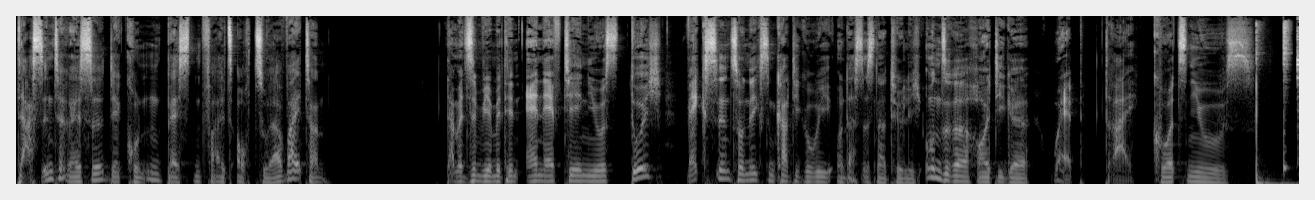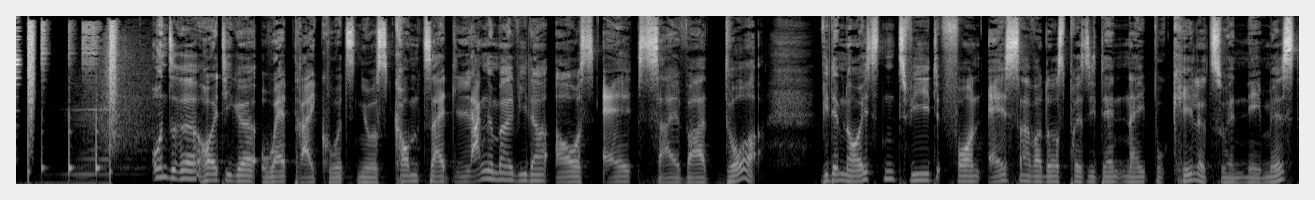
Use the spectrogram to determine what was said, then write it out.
das Interesse der Kunden bestenfalls auch zu erweitern. Damit sind wir mit den NFT-News durch, wechseln zur nächsten Kategorie und das ist natürlich unsere heutige Web 3 Kurznews. Unsere heutige Web 3 Kurznews kommt seit langem mal wieder aus El Salvador. Wie dem neuesten Tweet von El Salvadors Präsident Nayib Bukele zu entnehmen ist,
